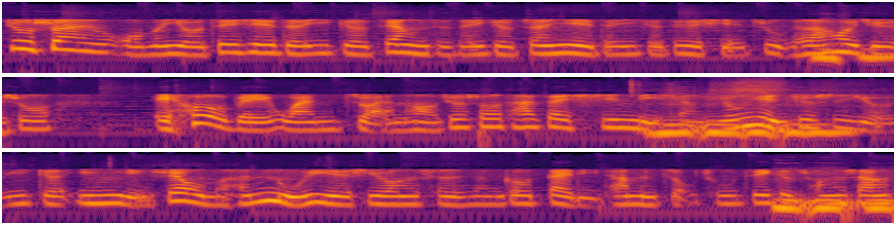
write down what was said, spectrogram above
就算我们有这些的一个这样子的一个专业的一个这个协助，可他会觉得说，哎，后背婉转哈，就是说他在心理上永远就是有一个阴影。虽然我们很努力的希望是能够带领他们走出这个创伤，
